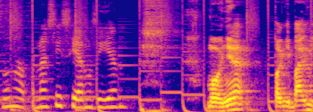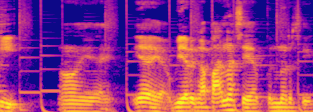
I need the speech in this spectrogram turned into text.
gue nggak pernah sih siang-siang. Maunya pagi-pagi. Oh iya, iya ya, biar nggak panas ya, bener sih.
